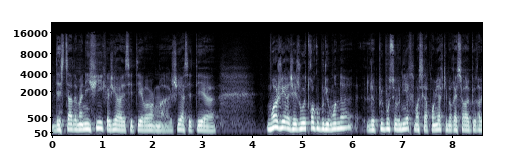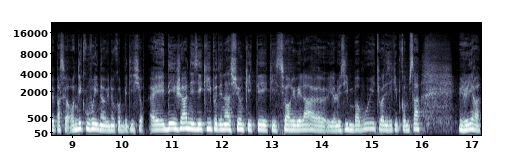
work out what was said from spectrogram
des stades magnifiques, c'était vraiment. C'était, euh, moi, j'ai joué trois Coupes du Monde. Le plus beau souvenir, moi, c'est la première qui me restera le plus grave parce qu'on découvrait une, une, compétition. Et déjà, des équipes des nations qui, étaient, qui sont arrivées là, il y a le Zimbabwe, tu vois, des équipes comme ça. Mais je veux dire,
